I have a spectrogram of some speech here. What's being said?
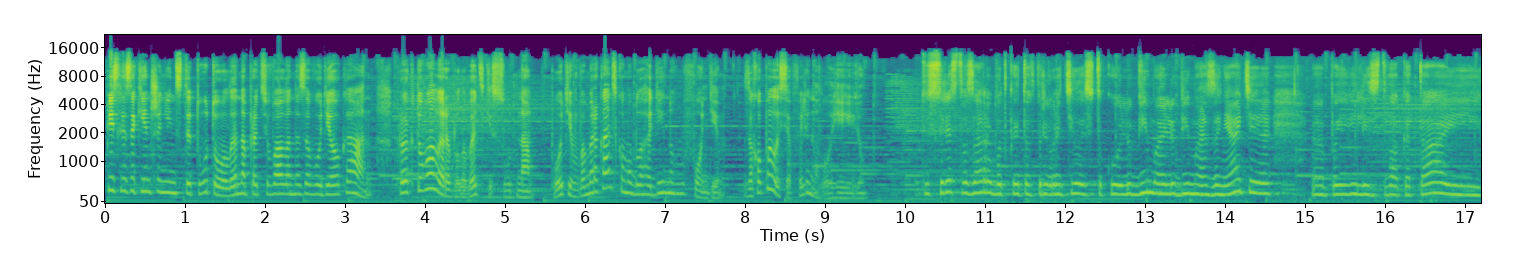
Після закінчення інституту Олена працювала на заводі Океан, проєктувала риболовецькі судна. Потім в американському благодійному фонді захопилася фелінологією. То есть средство заработка это превратилось в такое любимое-любимое занятие. Э, Появились два кота и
